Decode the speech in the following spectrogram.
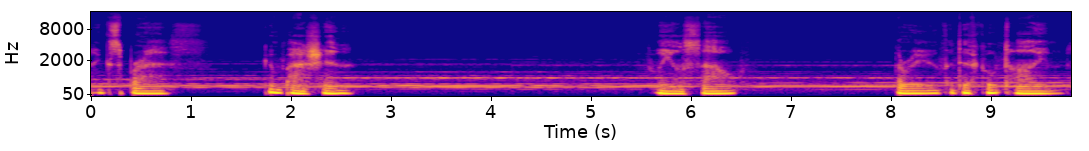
Express compassion for yourself through the difficult times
